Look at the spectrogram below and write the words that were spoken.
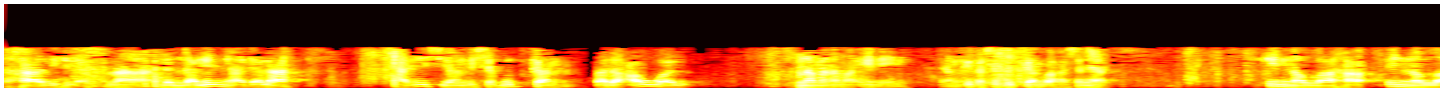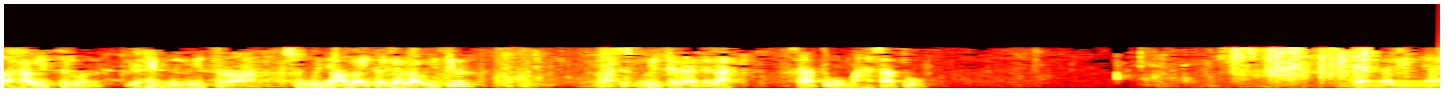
hadhihi al-asma dan dalilnya adalah hadis yang disebutkan pada awal nama-nama ini yang kita sebutkan bahasanya Inna Allah Inna Allah witrun yuhibbul witra. Sungguhnya Allah itu adalah witir. Maksud witir adalah satu, maha satu. Dan dalilnya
